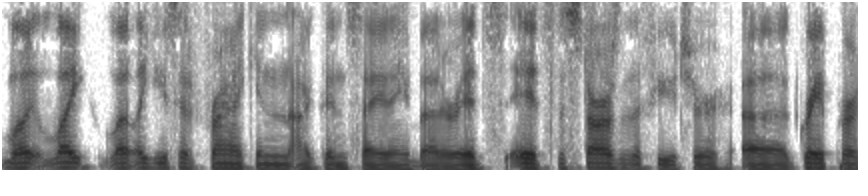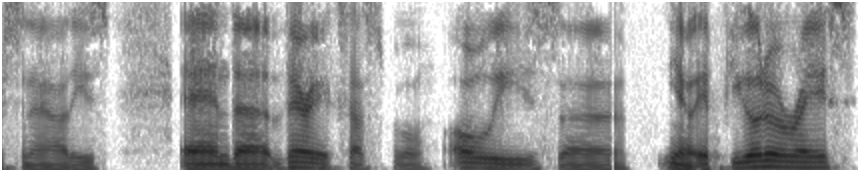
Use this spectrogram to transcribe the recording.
like, like like you said, Frank, and I couldn't say it any better. It's it's the stars of the future. Uh, great personalities, and uh, very accessible. Always, uh, you know, if you go to a race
